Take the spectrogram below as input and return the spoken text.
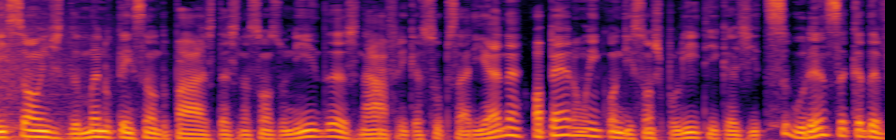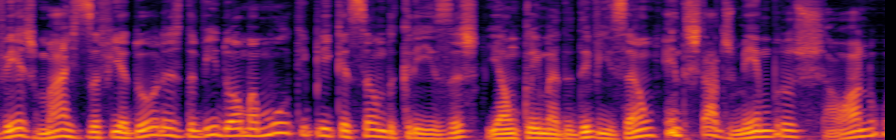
Missões de manutenção de paz das Nações Unidas na África subsaariana operam em condições políticas e de segurança cada vez mais desafiadoras devido a uma multiplicação de crises e a um clima de divisão entre Estados-membros da ONU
